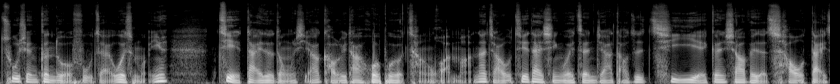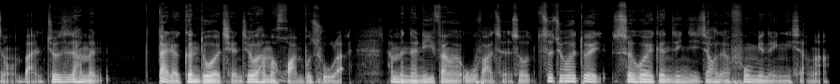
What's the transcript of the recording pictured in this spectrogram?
出现更多的负债，为什么？因为借贷这东西要考虑它会不会有偿还嘛。那假如借贷行为增加，导致企业跟消费者超贷怎么办？就是他们贷了更多的钱，结果他们还不出来，他们能力范围无法承受，这就会对社会跟经济造成负面的影响啊。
